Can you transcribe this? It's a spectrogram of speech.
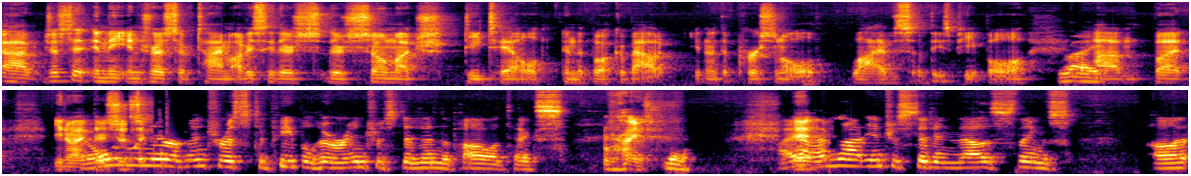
Uh, just in the interest of time, obviously there's there's so much detail in the book about you know the personal lives of these people, right? Um, but you know, but there's only just when they're of interest to people who are interested in the politics, right? Yeah. I, am not interested in those things uh,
